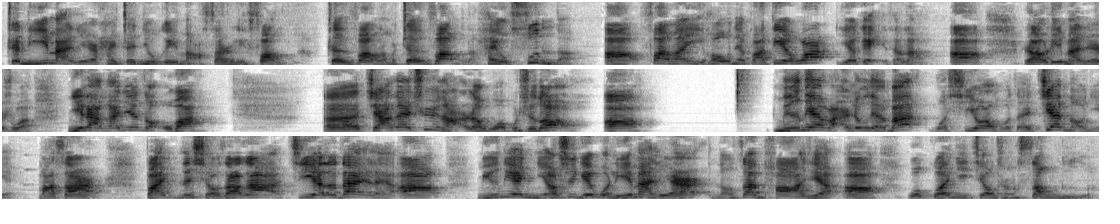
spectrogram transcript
这李满林还真就给马三给放了，真放了吗？真放了，还有顺子啊！放完以后呢，把电话也给他了啊。然后李满林说：“你俩赶紧走吧，呃，佳代去哪儿了？我不知道啊。明天晚上六点半，我希望我再见到你，马三，把你那小渣渣接着带来啊。明天你要是给我李满林能站趴下啊，我管你叫声三哥。”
